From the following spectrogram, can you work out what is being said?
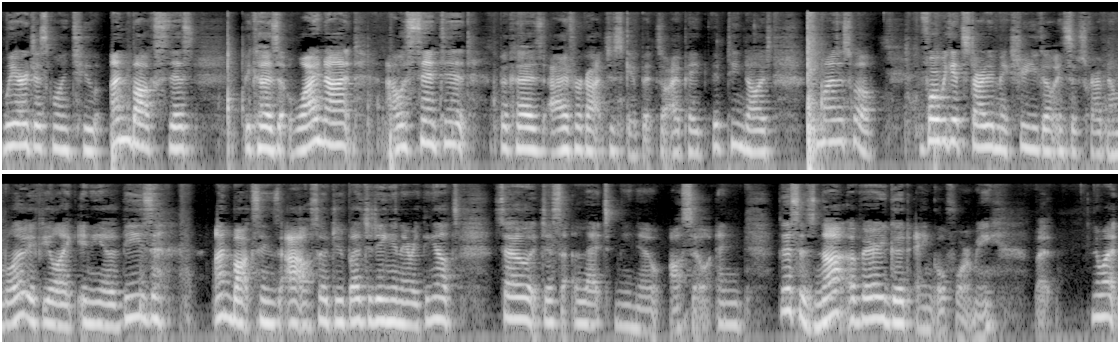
we are just going to unbox this because why not? I was sent it because I forgot to skip it. So I paid $15, so might as well. Before we get started, make sure you go and subscribe down below if you like any of these unboxings. I also do budgeting and everything else, so just let me know also. And this is not a very good angle for me, but you know what?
